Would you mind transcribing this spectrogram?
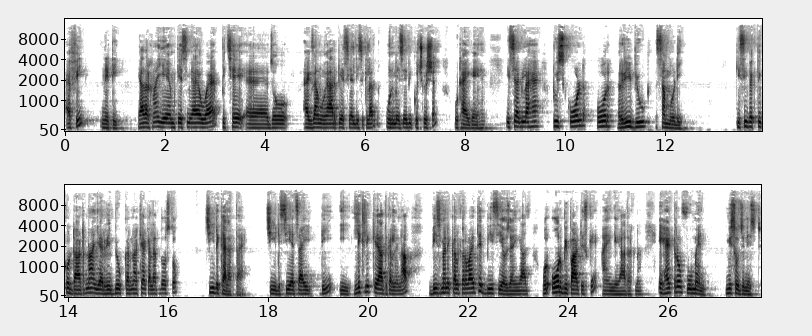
एफिनिटी याद रखना, ये एमटीएस में आया हुआ है। पीछे जो एग्ज़ाम हुए R P S C L D C clerk उनमें से भी कुछ क्वेश्चन उठाए गए हैं। इससे अगला है टू स्कोल्ड और रिब्यूक समबॉडी किसी व्यक्ति को डांटना या रिब्यूक करना क्या कहलाता है दोस्तों? चीड कहलाता है। चीड सी एच आई डी ई लिख लिख के याद कर लेना आप। बीस मैंने कल करवाए थे, बीस ये हो जाएँगे आज। और और भी पार्ट इसके आएँगे, याद रखना। A hater of women, misogynist.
